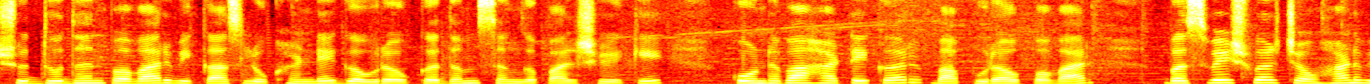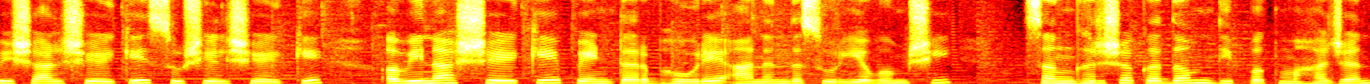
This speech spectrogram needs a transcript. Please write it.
शुद्धोधन पवार विकास लोखंडे गौरव कदम संगपाल शेळके कोंढवा हाटेकर बापूराव पवार बसवेश्वर चव्हाण विशाल शेळके सुशील शेळके अविनाश शेळके पेंटर भवरे आनंद सूर्यवंशी संघर्ष कदम दीपक महाजन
